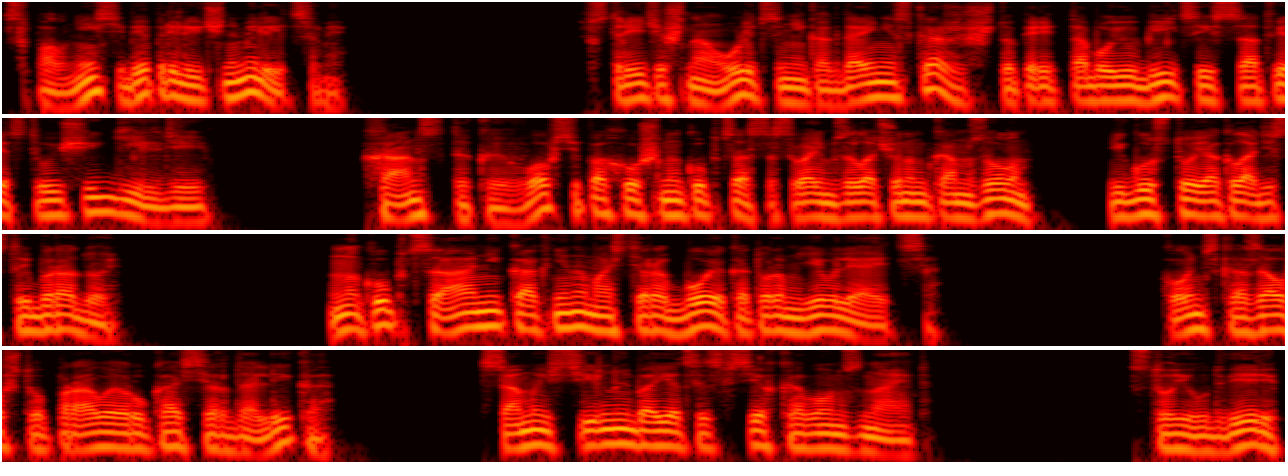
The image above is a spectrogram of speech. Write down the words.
с вполне себе приличными лицами. Встретишь на улице, никогда и не скажешь, что перед тобой убийца из соответствующей гильдии. Ханс так и вовсе похож на купца со своим золоченым камзолом и густой окладистой бородой. На купца, никак не на мастера боя, которым является. Конь сказал, что правая рука Сердолика — самый сильный боец из всех, кого он знает. Стоя у двери,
